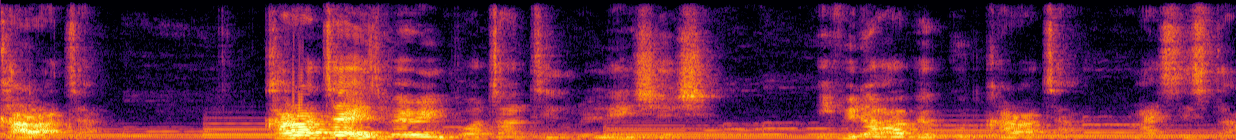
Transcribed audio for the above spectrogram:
character. Character is very important in relationship if you don't have a good character, my sister,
